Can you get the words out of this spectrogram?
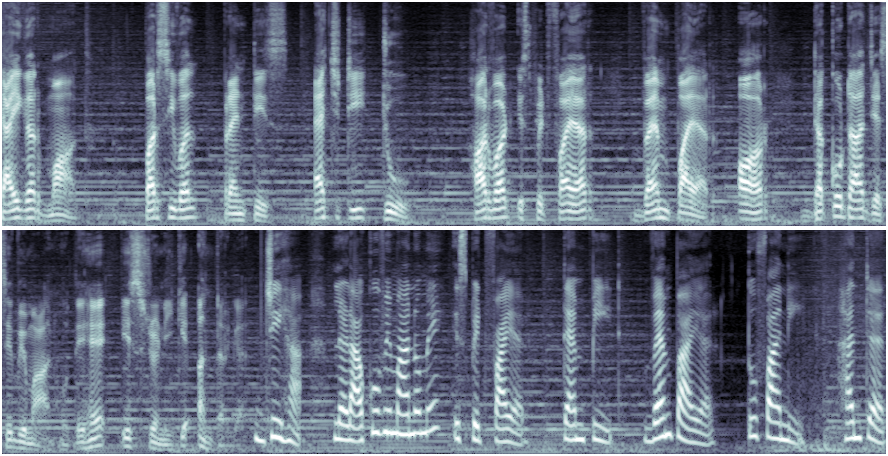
Tiger Moth, Percival Prentice H T two, Harvard Spitfire, Vampire और डकोटा जैसे विमान होते हैं इस श्रेणी के अंतर्गत। जी हाँ लड़ाकू विमानों में Spitfire Tempest Vampire, Toofani, Hunter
